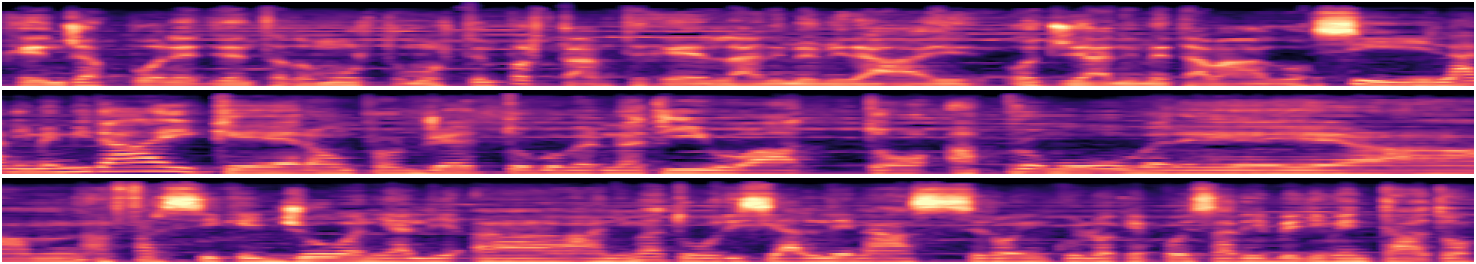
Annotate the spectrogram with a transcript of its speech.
che in Giappone è diventato molto molto importante, che è l'anime Mirai, oggi anime Tamago. Sì, l'anime Mirai che era un progetto governativo atto a promuovere, a, a far sì che i giovani alli- a- animatori si allenassero in quello che poi sarebbe diventato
